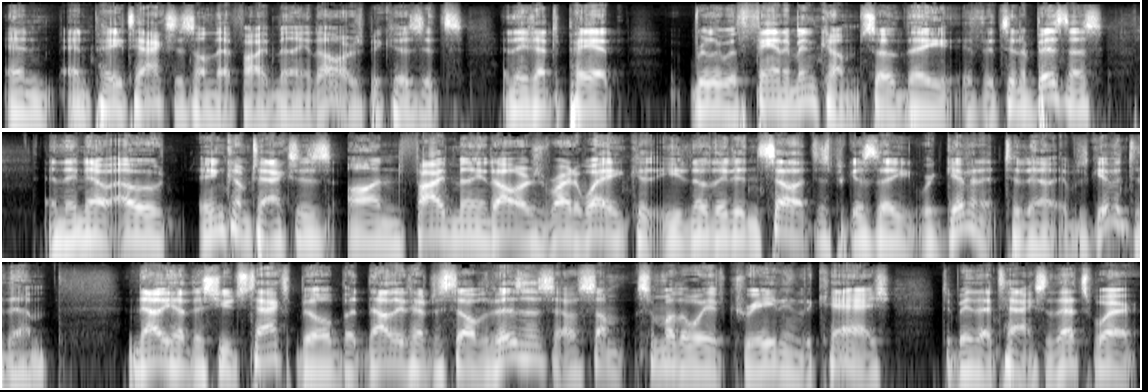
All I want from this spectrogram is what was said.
and and pay taxes on that 5 million dollars because it's and they'd have to pay it really with phantom income. So they if it's in a business, and they now owe income taxes on five million dollars right away because you know they didn't sell it just because they were given it to them. It was given to them. Now you have this huge tax bill, but now they'd have to sell the business or some some other way of creating the cash to pay that tax. So that's where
